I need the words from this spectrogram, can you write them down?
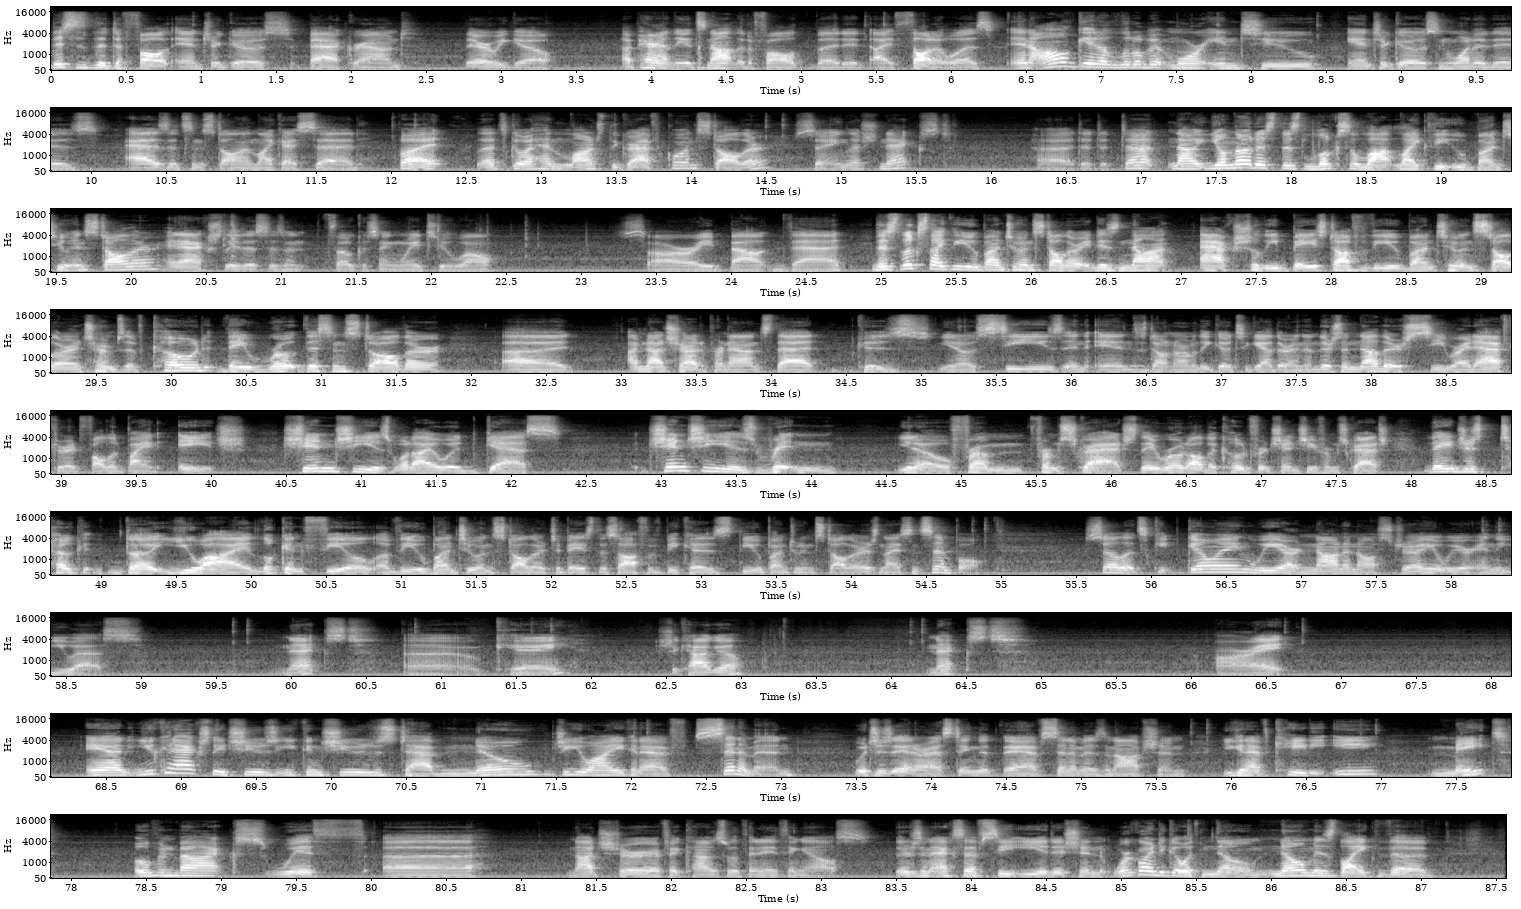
This is the default Antergos background. There we go. Apparently it's not the default, but it, I thought it was. And I'll get a little bit more into Antergos and what it is as it's installing, like I said. But let's go ahead and launch the graphical installer. So English next. Uh, da, da, da. Now, you'll notice this looks a lot like the Ubuntu installer, and actually this isn't focusing way too well. Sorry about that. This looks like the Ubuntu installer. It is not actually based off of the Ubuntu installer in terms of code. They wrote this installer. Uh, I'm not sure how to pronounce that because, you know, C's and N's don't normally go together. And then there's another C right after it, followed by an H. Chinchi is what I would guess. Cnchi is written you know, from from scratch. They wrote all the code for Cnchi from scratch. They just took the UI look and feel of the Ubuntu installer to base this off of because the Ubuntu installer is nice and simple. So let's keep going. We are not in Australia. We are in the U.S. Next. Okay. Chicago. Next. All right. And you can actually choose, you can choose to have no GUI, you can have Cinnamon, which is interesting that they have Cinnamon as an option. You can have KDE, Mate, OpenBox with, uh, not sure if it comes with anything else. There's an XFCE edition. We're going to go with GNOME. GNOME is like the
